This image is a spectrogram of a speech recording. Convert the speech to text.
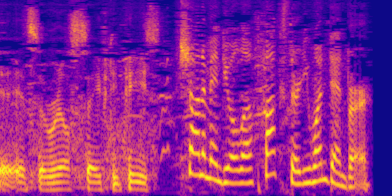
it's a real safety piece. Shauna Mendiola, Fox 31 Denver.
